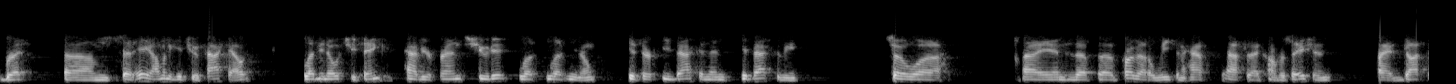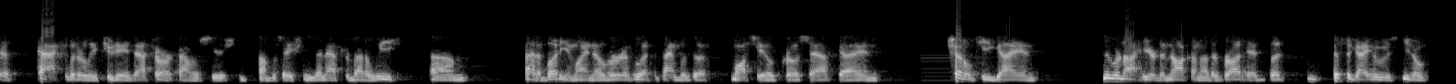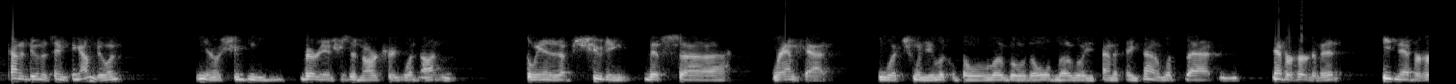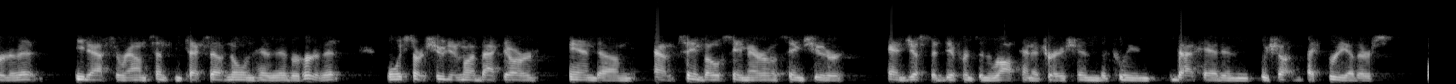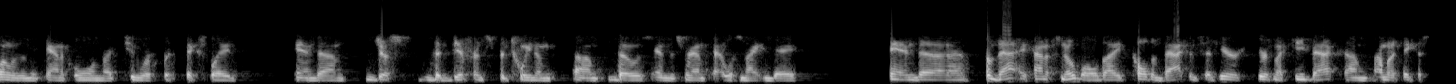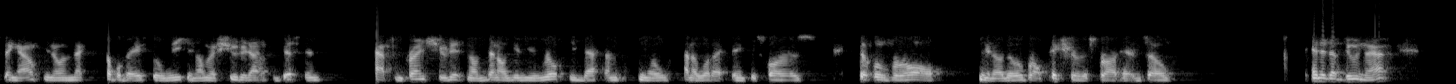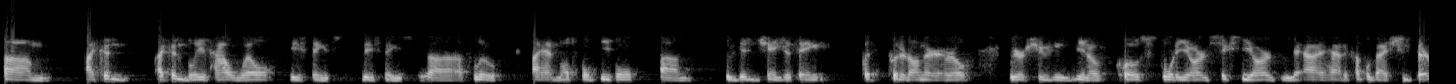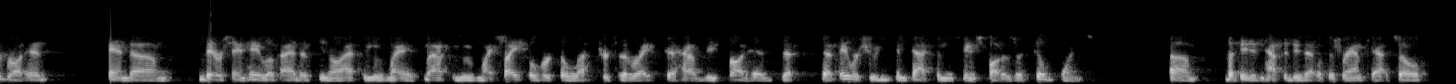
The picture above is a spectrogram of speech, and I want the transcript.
Brett, um, said, Hey, I'm going to get you a pack out. Let me know what you think. Have your friends shoot it. Let, let, you know, get their feedback and then get back to me. So, uh, I ended up, uh, probably about a week and a half after that conversation. I had got the pack literally two days after our conversation. Conversation. Then after about a week, um, I had a buddy of mine over who at the time was a Mossy Oak Pro Staff guy and shuttle T guy, and we were not here to knock on other broadheads, but just a guy who was you know kind of doing the same thing I'm doing, you know, shooting, very interested in archery and whatnot, and so we ended up shooting this uh, Ramcat, which when you look at the logo, the old logo, you kind of think, oh, what's that? And never heard of it. He'd never heard of it he'd asked around, sent some texts out. No one had ever heard of it. Well, we started shooting in my backyard and um, same bow, same arrow, same shooter, and just the difference in raw penetration between that head and we shot like three others. One was a mechanical one, like two were fixed blade. And um, just the difference between them, um, those and this Ramcat was night and day. And uh, from that, it kind of snowballed. I called him back and said, "Here, here's my feedback. Um, I'm going to take this thing out, you know, in the next couple days to a week, and I'm going to shoot it out the distance. Have some friends shoot it, and I'll, then I'll give you real feedback on, you know, kind of what I think as far as the overall, you know, the overall picture of this broadhead." So, ended up doing that. Um, I couldn't, I couldn't believe how well these things, these things uh, flew. I had multiple people um, who didn't change a thing, put put it on their arrow. We were shooting, you know, close 40 yards, 60 yards, and I had a couple guys shoot their broadhead, and um, they were saying, "Hey, look, I had to, you know, I have to move my, I have to move my sight over to the left or to the right to have these broadheads that that they were shooting impact in the same spot as their field points." Um, but they didn't have to do that with this Ramcat, so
